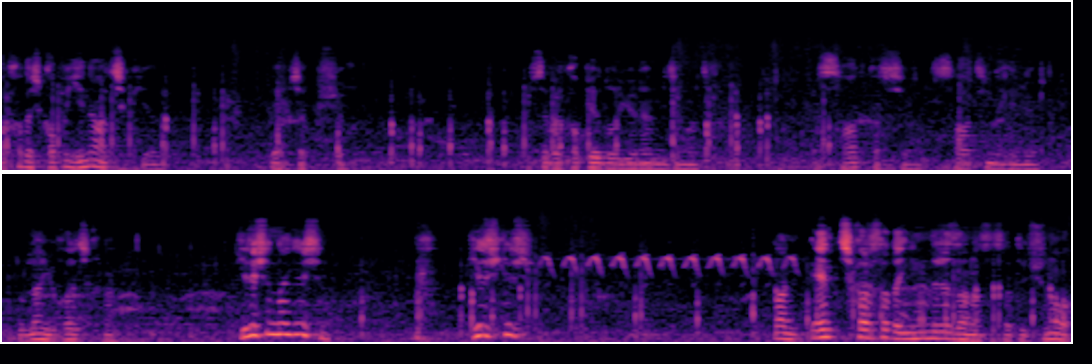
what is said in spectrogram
arkadaş kapı yine açık ya. Yapacak bir şey yok. Bu sefer kapıya doğru yönelmeyeceğim artık. Saat kaç ya? Saatim de geliyor. Dur lan yukarı çık ha. Girişin lan girişin. Giriş giriş. Lan ent çıkarsa da indiririz anası satayım. Şuna bak.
